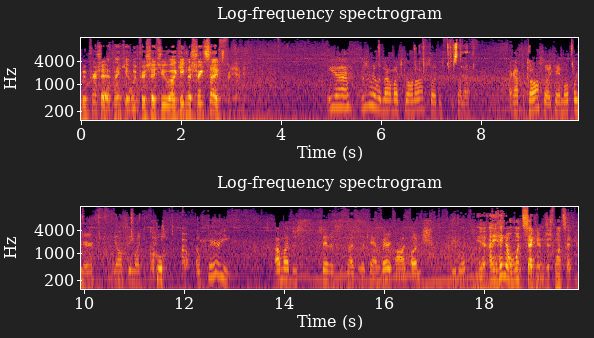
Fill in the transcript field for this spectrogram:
We appreciate it. Thank you. We appreciate you uh, keeping the streets safe. It's pretty heavy. Yeah, there's really not much going on, so I just kind of. I got the call, so I came over here. Y'all seem like a cool, a very. I'm gonna just say this as nice as I can. A very odd bunch, Speedway. Yeah. Hey, hang on one second. Just one second.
